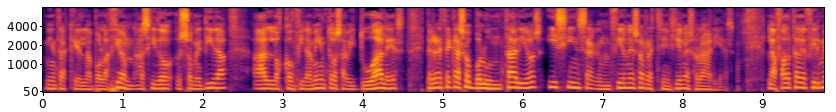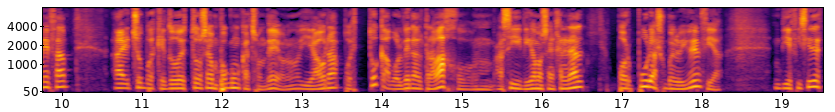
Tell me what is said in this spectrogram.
mientras que la población ha sido sometida a los confinamientos habituales, pero en este caso voluntarios y sin sanciones o restricciones horarias. La falta de firmeza ha hecho pues que todo esto sea un poco un cachondeo, ¿no? Y ahora pues toca volver al trabajo, así digamos en general, por pura supervivencia. 17,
